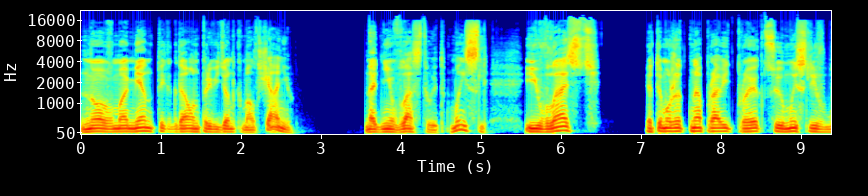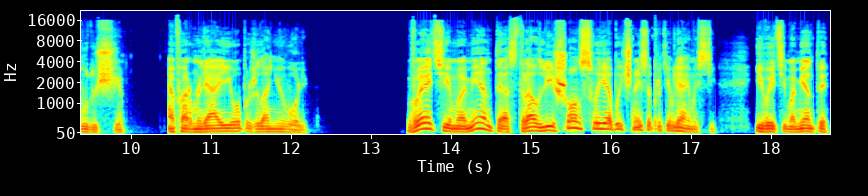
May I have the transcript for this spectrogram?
Но в моменты, когда он приведен к молчанию, над ним властвует мысль, и власть это может направить проекцию мысли в будущее, оформляя его по желанию воли. В эти моменты астрал лишен своей обычной сопротивляемости, и в эти моменты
